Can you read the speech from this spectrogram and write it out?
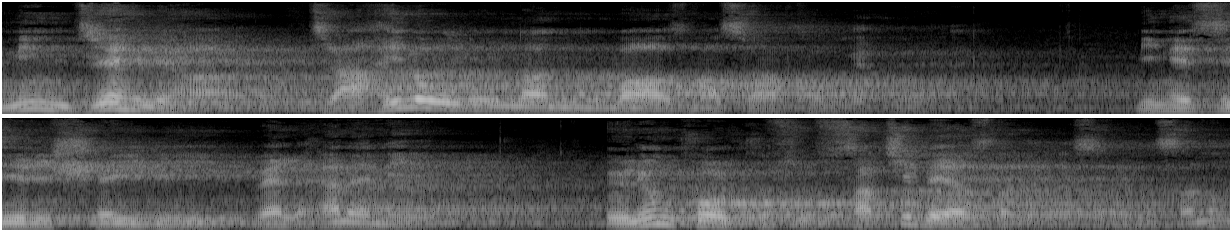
Min cehliha. Cahil olduğundan vaaz nasihat kabul etmedi. Binezir şeybi vel hememi. Ölüm korkusu saçı beyazladı mesela insanın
